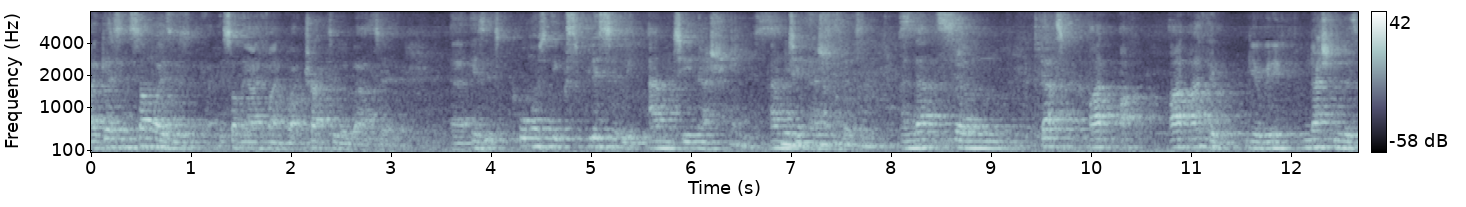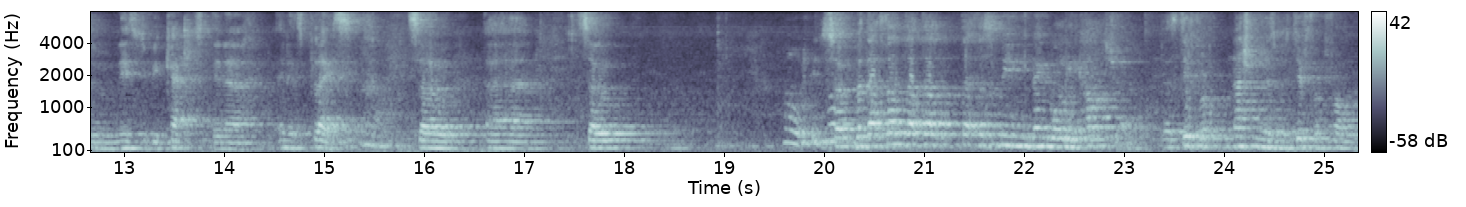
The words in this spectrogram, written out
I guess in some ways is, is something I find quite attractive about it, uh, is it's almost explicitly anti-national, anti-nationalism, and that's um, that's I, I, I think you know, we need nationalism needs to be kept in a in its place. So uh, so Oh, so, but that's, that, that, that, that doesn't mean Bengali culture That's different. Nationalism is different from,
